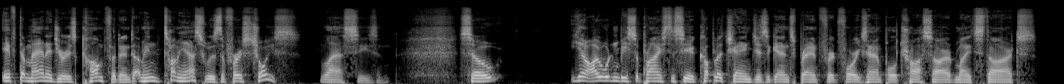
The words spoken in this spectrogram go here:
if the manager is confident, I mean, Tomiyasu was the first choice last season. So, you know, I wouldn't be surprised to see a couple of changes against Brentford. For example, Trossard might start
